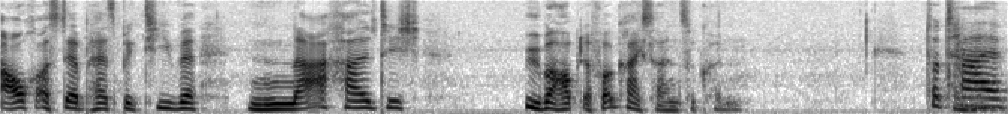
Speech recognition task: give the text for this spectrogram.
auch aus der Perspektive nachhaltig überhaupt erfolgreich sein zu können. Total. Mhm.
